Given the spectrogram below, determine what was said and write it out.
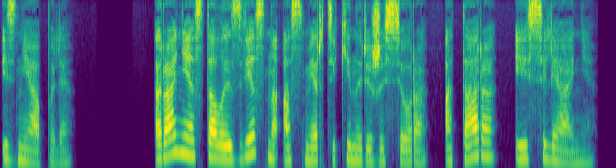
из Неаполя». Ранее стало известно о смерти кинорежиссера Атара и Эселиане.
